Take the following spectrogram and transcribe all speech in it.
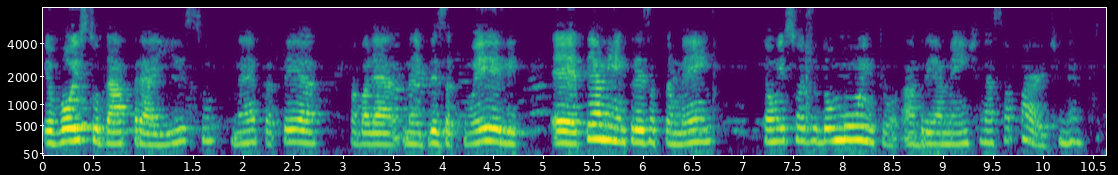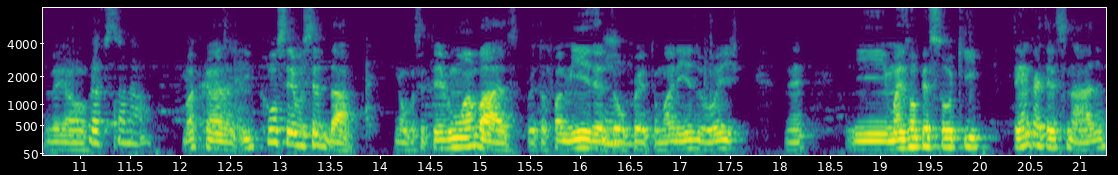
eu vou estudar para isso, né? Para ter a, trabalhar na empresa com ele, é, ter a minha empresa também. Então isso ajudou muito a abrir a mente nessa parte, né? Legal. Profissional. Bacana. E que conselho você dá? Não, você teve uma base, foi tua família, Sim. ou foi teu marido hoje, né? E mais uma pessoa que tem a carteira assinada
